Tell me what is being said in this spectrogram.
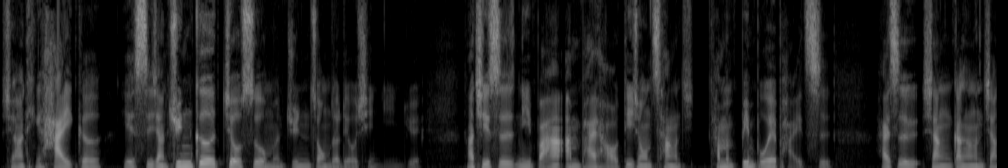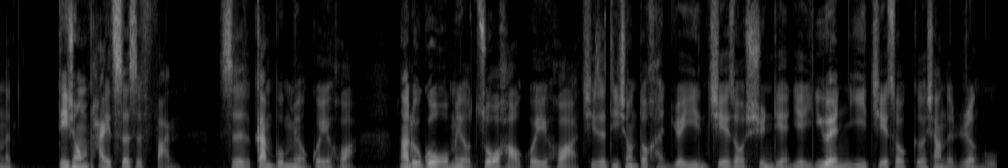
想要听嗨歌，也是一样。军歌就是我们军中的流行音乐。那其实你把它安排好，弟兄唱，他们并不会排斥，还是像刚刚讲的，弟兄排斥的是烦，是干部没有规划。那如果我们有做好规划，其实弟兄都很愿意接受训练，也愿意接受各项的任务。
